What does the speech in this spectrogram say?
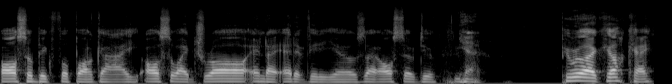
Also, big football guy. Also, I draw and I edit videos. I also do. Yeah, People are like, okay,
